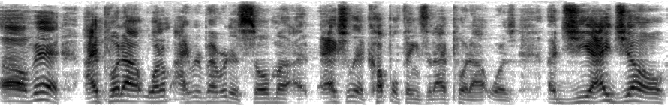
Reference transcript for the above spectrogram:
Oh man, I put out one of. I remember this so much. Actually, a couple things that I put out was a GI Joe,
